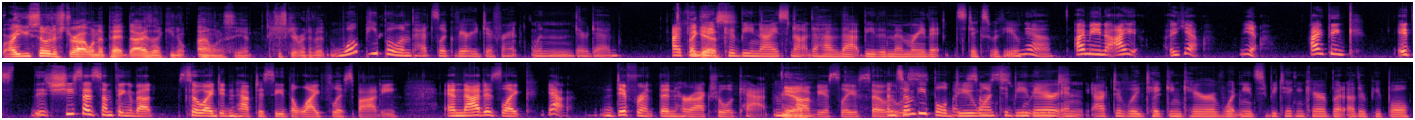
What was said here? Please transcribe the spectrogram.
are you so distraught when a pet dies like you know I don't want to see it. Just get rid of it. Well, people and pets look very different when they're dead. I think it guess. could be nice not to have that be the memory that sticks with you. yeah, I mean, I uh, yeah yeah. I think it's it, she says something about so I didn't have to see the lifeless body, and that is like yeah different than her actual cat. Mm-hmm. Yeah. obviously. So And some was, people like, do so want to be there and actively taking care of what needs to be taken care of, but other people,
